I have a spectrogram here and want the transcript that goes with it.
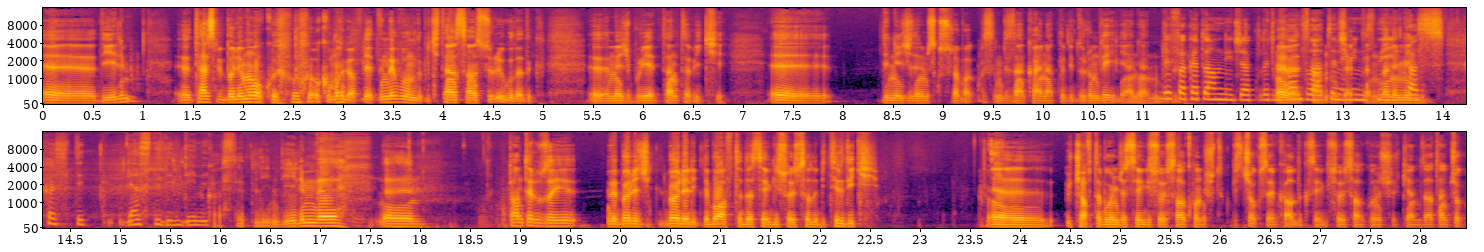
ee, diyelim e, ters bir bölümü oku, okuma gafletinde bulunduk. İki tane sansür uyguladık e, mecburiyetten tabii ki. E, dinleyicilerimiz kusura bakmasın bizden kaynaklı bir durum değil yani. yani Ve fakat anlayacaklarından evet, zaten eminiz neyi eminiz. Kas, kastedildiğini. Kastedildiğini diyelim ve e, Panter Uzay'ı ve böylelikle, böylelikle bu haftada Sevgi Soysal'ı bitirdik. Ee, üç hafta boyunca Sevgi Soysal konuştuk. Biz çok zevk aldık Sevgi Soysal konuşurken. Zaten çok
